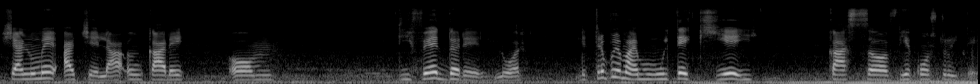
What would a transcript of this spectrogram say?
Și anume acela în care um, defenderelor le trebuie mai multe chei ca să fie construite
